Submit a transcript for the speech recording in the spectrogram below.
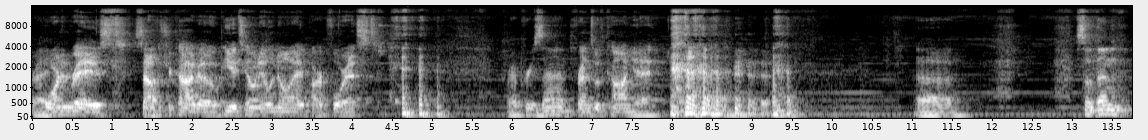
Right. Born and raised, south of Chicago, Peotone, Illinois, Park Forest. Represent. Friends with Kanye. Uh, so then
